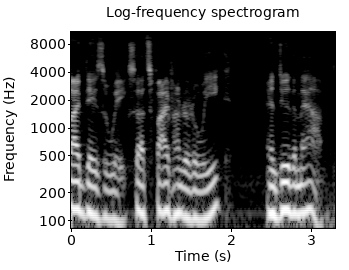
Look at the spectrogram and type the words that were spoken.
five days a week. So that's five hundred a week, and do the math.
